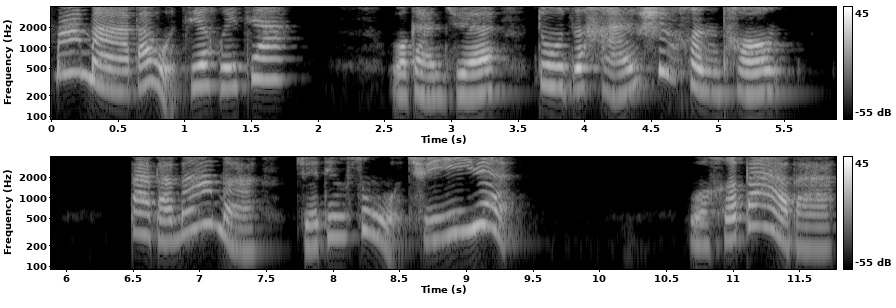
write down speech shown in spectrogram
妈妈把我接回家，我感觉肚子还是很疼。爸爸妈妈决定送我去医院。我和爸爸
